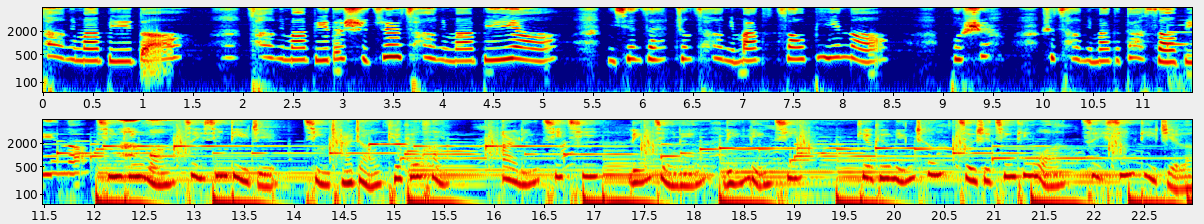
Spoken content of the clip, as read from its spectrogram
操你妈逼的！操你妈逼的！使劲操你妈逼呀！你现在正操你妈的骚逼呢，不是，是操你妈的大骚逼呢！倾听网最新地址，请查找 QQ 号二零七七零九零零零七。QQ 名称就是倾听网最新地址了。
